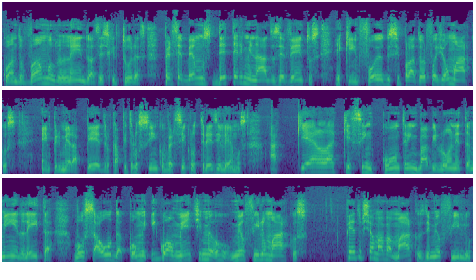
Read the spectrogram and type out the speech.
Quando vamos lendo as Escrituras, percebemos determinados eventos e quem foi o discipulador foi João Marcos. Em 1 Pedro, capítulo 5, versículo 13, lemos: aquela que se encontra em Babilônia também eleita, vos saúda, como igualmente meu, meu filho Marcos. Pedro chamava Marcos de meu filho,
